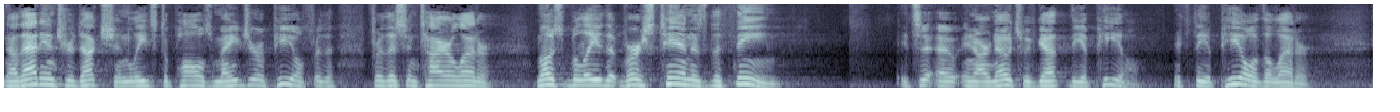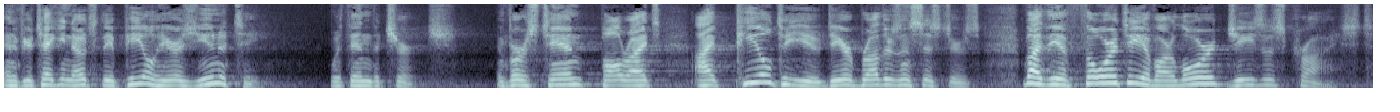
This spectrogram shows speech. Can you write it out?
Now, that introduction leads to Paul's major appeal for, the, for this entire letter. Most believe that verse 10 is the theme. It's uh, in our notes, we've got the appeal. It's the appeal of the letter. And if you're taking notes, the appeal here is unity within the church. In verse 10, Paul writes, I appeal to you, dear brothers and sisters, by the authority of our Lord Jesus Christ.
